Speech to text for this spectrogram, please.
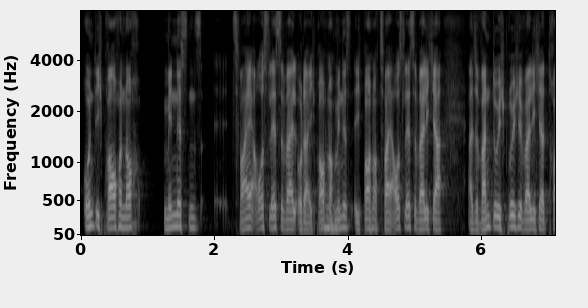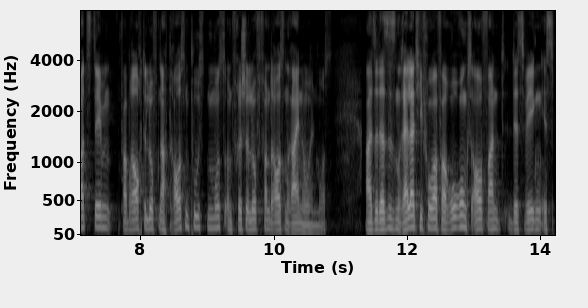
Und ich brauche noch mindestens zwei Auslässe, weil, oder ich brauche mhm. noch mindestens, ich brauche noch zwei Auslässe, weil ich ja, also Wanddurchbrüche, weil ich ja trotzdem verbrauchte Luft nach draußen pusten muss und frische Luft von draußen reinholen muss. Also das ist ein relativ hoher Verrohrungsaufwand, deswegen ist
